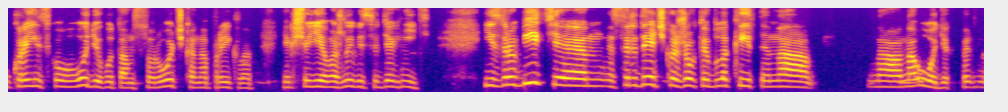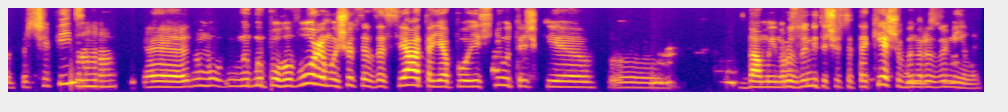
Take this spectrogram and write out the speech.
українського одягу, там сорочка, наприклад, якщо є можливість, одягніть. І зробіть е, м, сердечко жовте-блакитне на, на, на одяг, причепіть. Мгм. Е, ну, ми, ми поговоримо, що це за свята, я поясню трішки, е, дам їм розуміти, що це таке, щоб вони розуміли.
